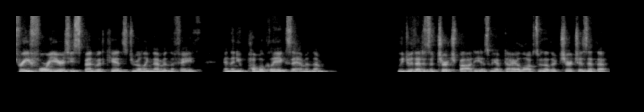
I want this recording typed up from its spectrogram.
three four years you spend with kids drilling them in the faith and then you publicly examine them we do that as a church body as we have dialogues with other churches at the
